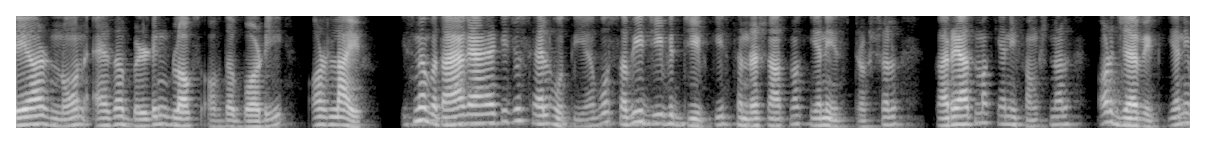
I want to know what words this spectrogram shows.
they are known as a building blocks of the body और लाइफ इसमें बताया गया है कि जो सेल होती है, वो सभी जीवित जीव की संरचनात्मक यानी स्ट्रक्चरल कार्यात्मक यानी फंक्शनल और जैविक यानी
